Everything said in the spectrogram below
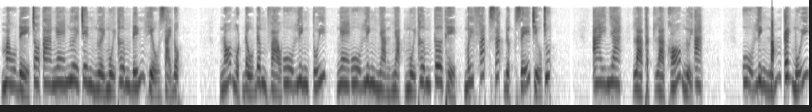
mau để cho ta nghe ngươi trên người mùi thơm đến hiểu giải độc. Nó một đầu đâm vào U Linh túi, nghe U Linh nhàn nhạt mùi thơm cơ thể mới phát giác được dễ chịu chút. Ai nha, là thật là khó ngửi a. U Linh nắm cái mũi.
